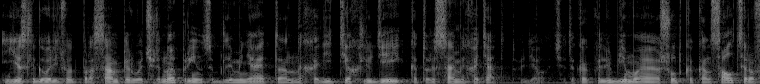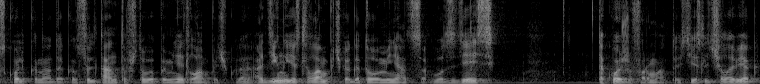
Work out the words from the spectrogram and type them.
если говорить вот про сам первоочередной принцип, для меня это находить тех людей, которые сами хотят этого делать. Это как любимая шутка консалтеров, сколько надо консультантов, чтобы поменять лампочку. Да? Один, если лампочка готова меняться. Вот здесь такой же формат. То есть если человек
